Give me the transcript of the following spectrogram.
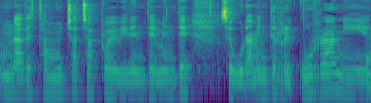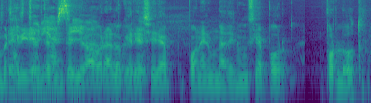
una de estas muchachas, pues evidentemente seguramente recurran y Hombre, esta historia evidentemente yo ahora lo que haría sería poner una denuncia por, por lo otro.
